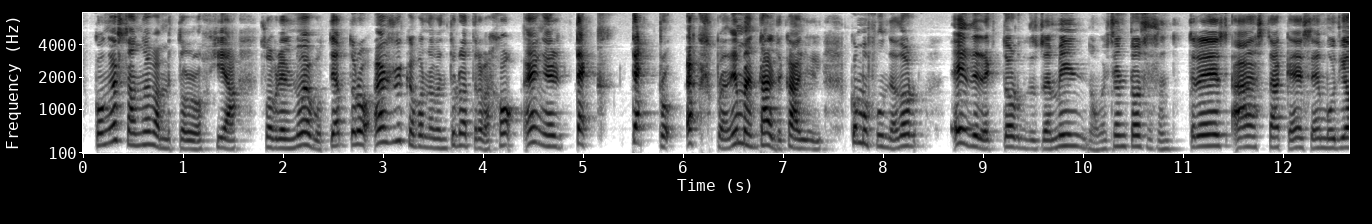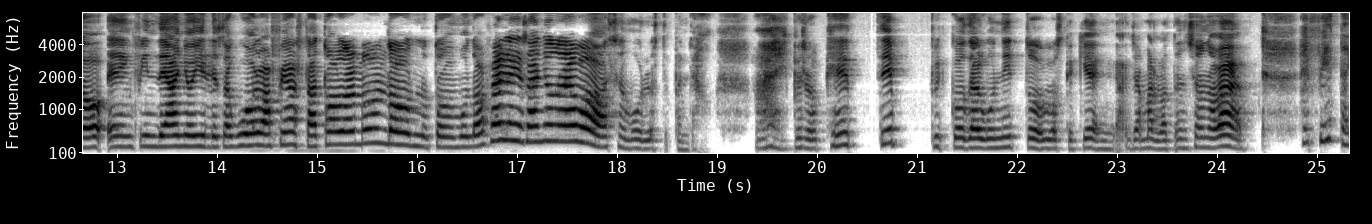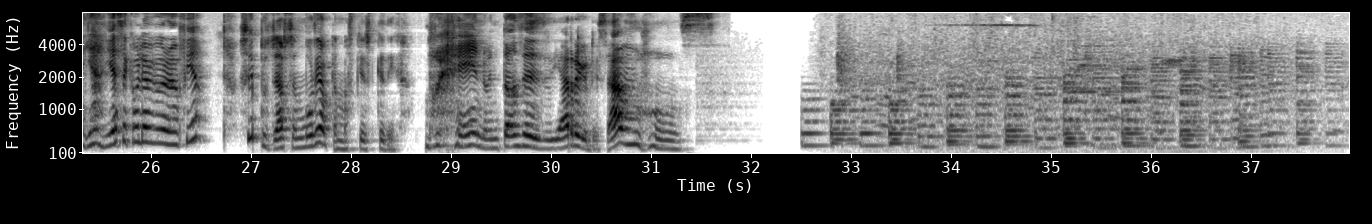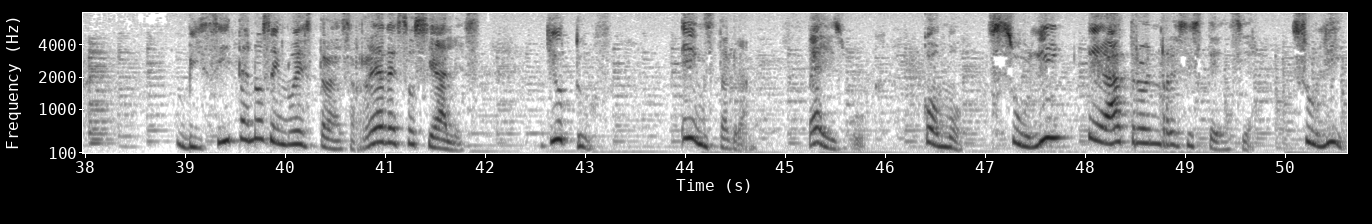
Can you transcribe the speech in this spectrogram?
Con esta nueva metodología sobre el nuevo teatro, Enrique Buenaventura trabajó en el Teatro Experimental de Cali, como fundador y director desde 1963 hasta que se murió en fin de año y les auguró la fiesta a todo el mundo. No todo el mundo, feliz año nuevo. Se murió este pendejo. Ay, pero qué tip pico de algunito los que quieren llamar la atención. A ver, ay, fiesta, ya, ya se acabó la biografía. Sí, pues ya se murió, ¿qué más quieres que diga? Bueno, entonces ya regresamos. Visítanos en nuestras redes sociales, YouTube, Instagram, Facebook, como Zulí Teatro en Resistencia. Zulí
